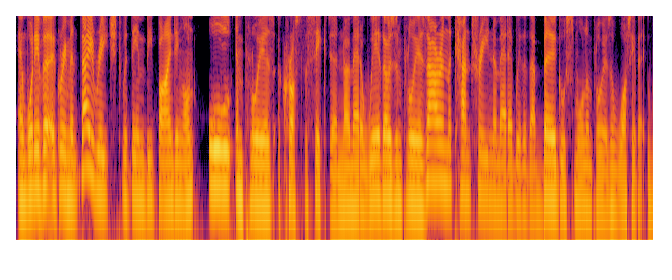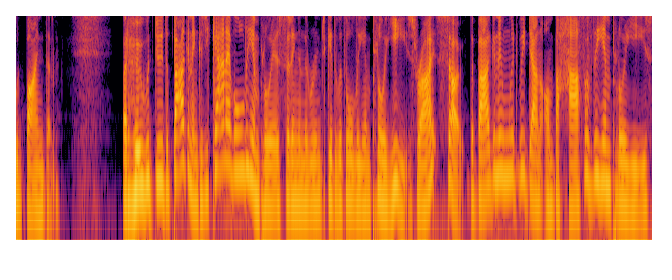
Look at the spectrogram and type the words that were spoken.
And whatever agreement they reached would then be binding on all employers across the sector, no matter where those employers are in the country, no matter whether they're big or small employers or whatever, it would bind them. But who would do the bargaining? Because you can't have all the employers sitting in the room together with all the employees, right? So the bargaining would be done on behalf of the employees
